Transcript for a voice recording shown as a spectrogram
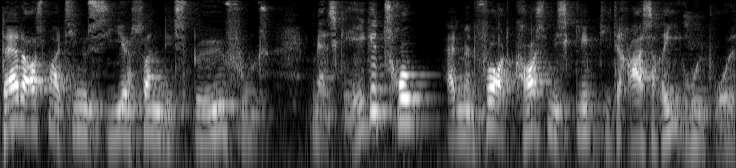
Og der er der også, Martinus siger, sådan lidt spøgefuldt. Man skal ikke tro, at man får et kosmisk glimt i et raseriudbrud.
